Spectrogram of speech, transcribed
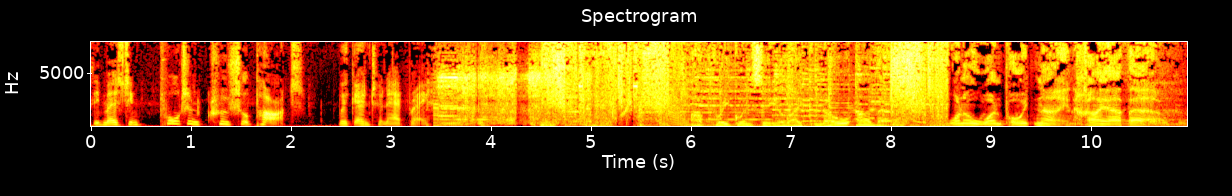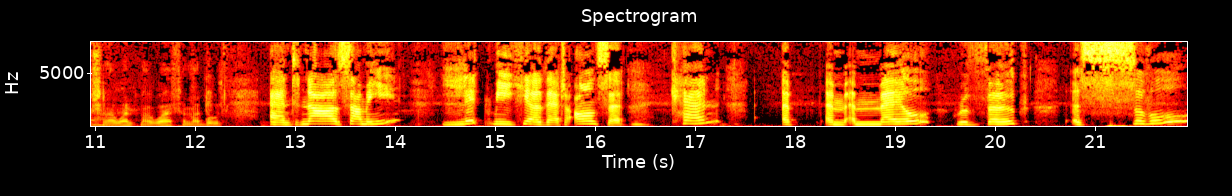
the most important, crucial part. We're going to an ad break. A frequency like no other. 101.9 Chai FM. Portion. I want my wife and my daughter. And now, Zami, let me hear that answer. Can a, a, a male revoke a civil,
